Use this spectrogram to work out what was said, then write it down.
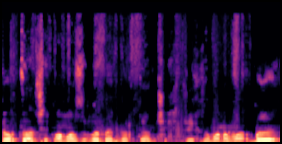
Üç dört tane çekmem lazım da ben dört tane çekecek zamanım var mı?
